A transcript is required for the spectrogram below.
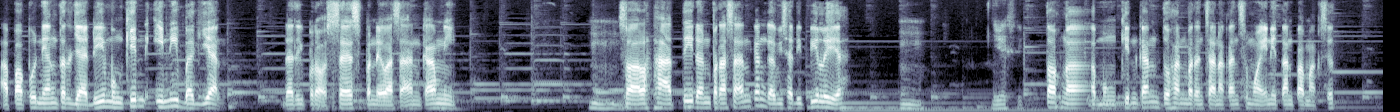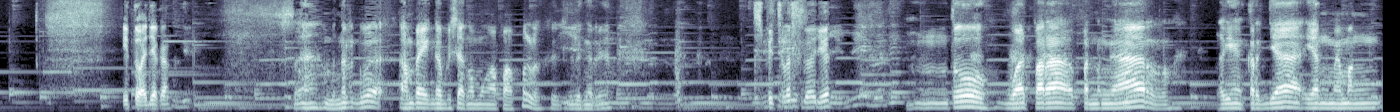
apa pun yang terjadi mungkin ini bagian dari proses pendewasaan kami Hmm. soal hati dan perasaan kan nggak bisa dipilih ya Hmm. Iya sih. toh nggak mungkin kan Tuhan merencanakan semua ini tanpa maksud itu aja Kang Ah, bener gue sampai nggak bisa ngomong apa-apa loh dengernya. speechless gue aja Hmm, tuh buat para pendengar lagi kerja yang memang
